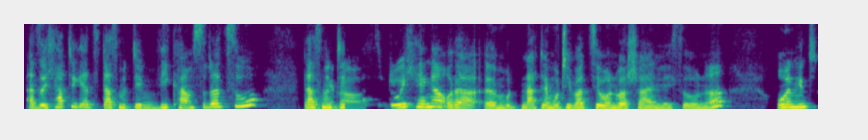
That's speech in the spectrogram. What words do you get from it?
Also ich hatte jetzt das mit dem, wie kamst du dazu? Das mit genau. dem Durchhänger oder äh, nach der Motivation wahrscheinlich so, ne? Und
